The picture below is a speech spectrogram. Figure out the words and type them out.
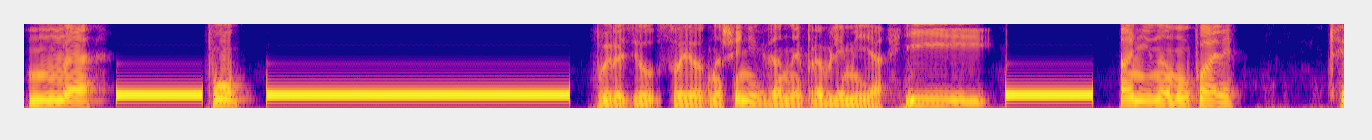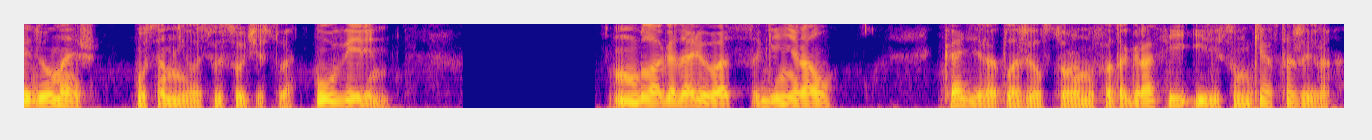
На... По... Выразил свое отношение к данной проблеме я. И... Они нам упали. Ты думаешь? Усомнилось высочество. Уверен. Благодарю вас, генерал. Казер отложил в сторону фотографии и рисунки автожира.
